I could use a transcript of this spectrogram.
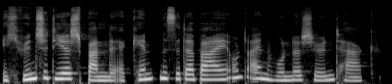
Ich wünsche dir spannende Erkenntnisse dabei und einen wunderschönen Tag.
